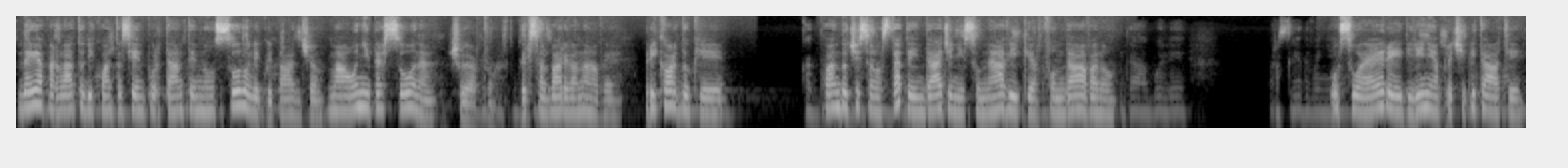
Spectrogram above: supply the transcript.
lei ha parlato di quanto sia importante non solo l'equipaggio, ma ogni persona, certo, per salvare la nave. Ricordo che quando ci sono state indagini su navi che affondavano o su aerei di linea precipitati,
